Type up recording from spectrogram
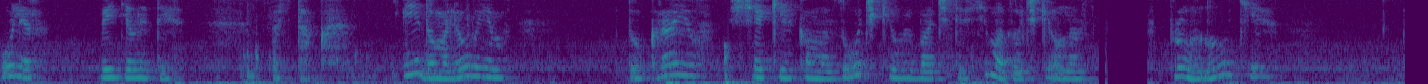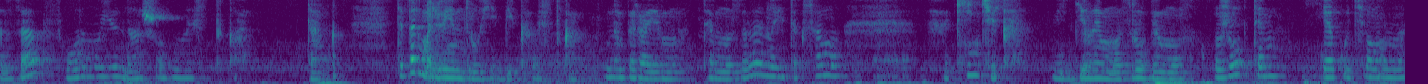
колір, виділити ось так. І домальовуємо до краю ще кілька мазочків. Ви бачите, всі мазочки у нас прогнуті за формою нашого листка. Так, тепер малюємо другий бік листка. Набираємо темно-зеленої, так само кінчик відділимо, зробимо жовтим, як у цьому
